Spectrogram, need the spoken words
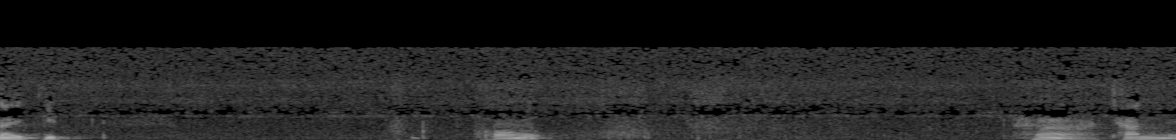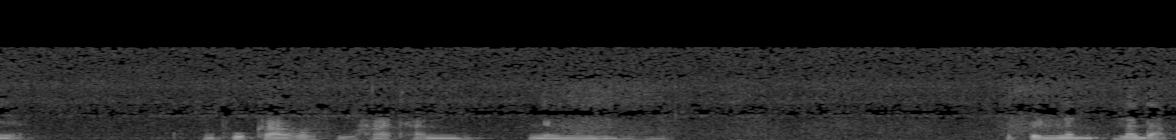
ในจิตของห้าชั้นนี้ผู้ก้าวเข้าสู่ห้าชั้นยังมีเป็นระดับ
